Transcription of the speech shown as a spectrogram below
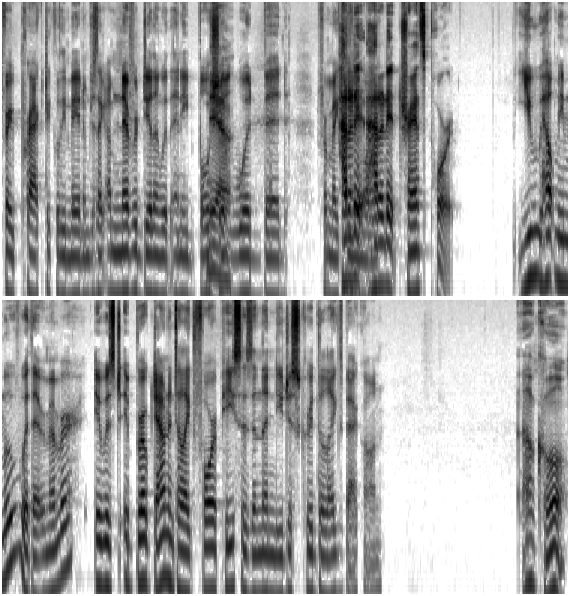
very practically made. I'm just like I'm never dealing with any bullshit Yeah. wood bed from IKEA. How did it? anymore. How did it transport? you helped me move with it? Remember? It was it broke down into like four pieces, and then you just screwed the legs back on. Oh, cool.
